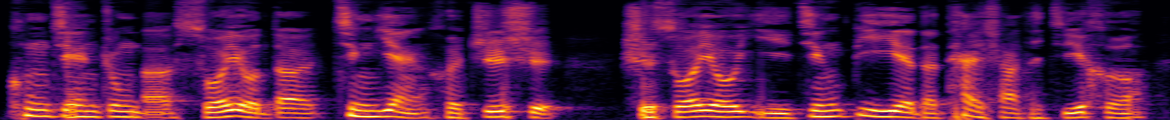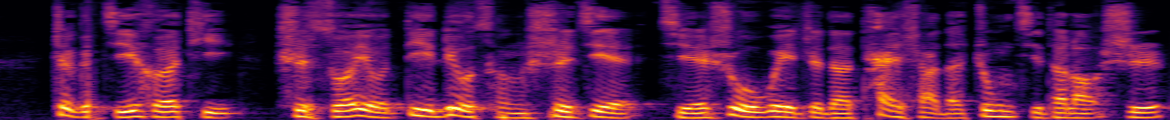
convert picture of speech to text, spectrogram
空间中的所有的经验和知识，是所有已经毕业的太傻的集合。这个集合体是所有第六层世界结束位置的太傻的终极的老师。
